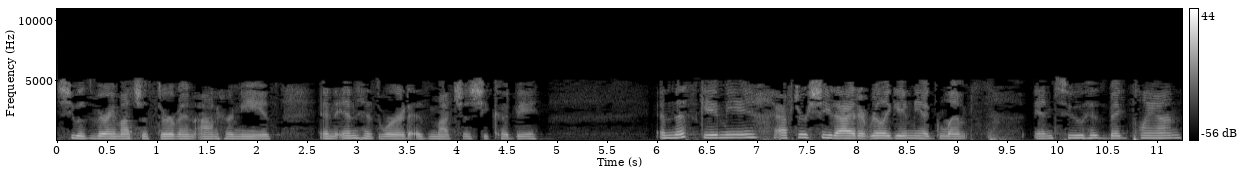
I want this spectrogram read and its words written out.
She was very much a servant on her knees and in his word as much as she could be. And this gave me, after she died, it really gave me a glimpse into his big plan,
